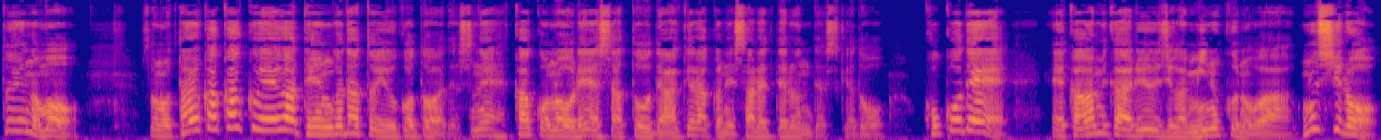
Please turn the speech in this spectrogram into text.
というのも、その田中角栄が天狗だということはですね、過去の霊査等で明らかにされてるんですけど、ここで、え、鏡川隆二が見抜くのは、むしろ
